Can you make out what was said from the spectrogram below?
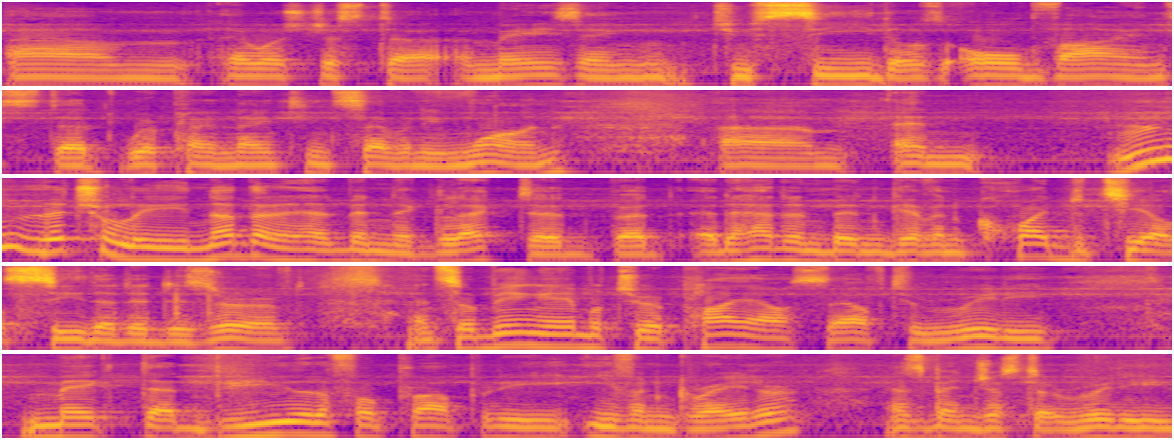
Um, it was just uh, amazing to see those old vines that were planted in 1971. Um, and literally, not that it had been neglected, but it hadn't been given quite the TLC that it deserved. And so, being able to apply ourselves to really make that beautiful property even greater has been just a really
